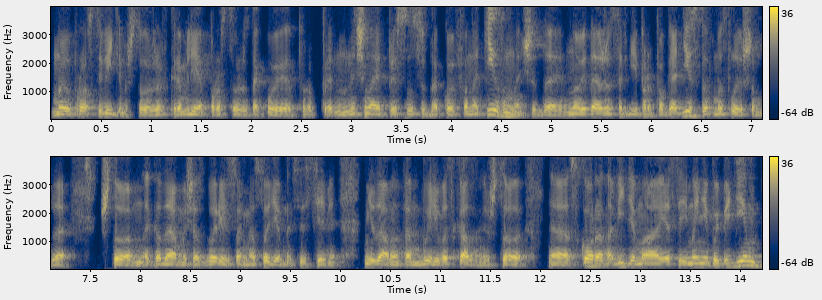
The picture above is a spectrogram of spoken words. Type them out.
мы просто видим, что уже в Кремле просто уже такое начинает присутствовать такой фанатизм, значит, да, но и даже среди пропагандистов пропагандистов мы слышим, да, что когда мы сейчас говорили с вами о судебной системе, недавно там были высказывания, что э, скоро, видимо, если мы не победим,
